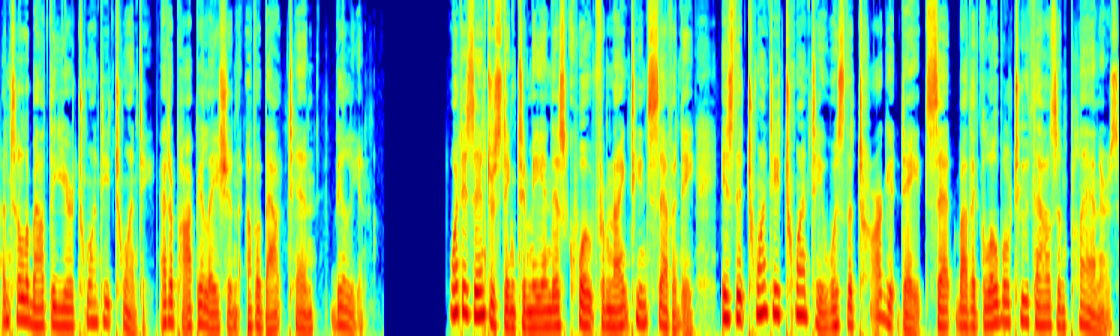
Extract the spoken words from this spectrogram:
until about the year 2020 at a population of about 10 billion. What is interesting to me in this quote from 1970 is that 2020 was the target date set by the Global 2000 planners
